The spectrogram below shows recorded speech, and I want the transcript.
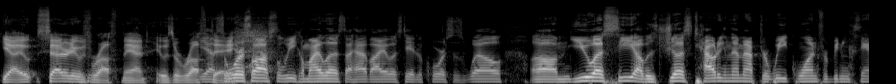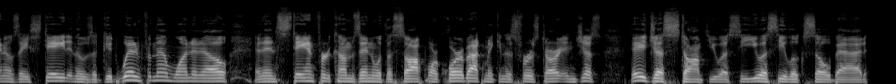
yeah, it, Saturday was rough, man. It was a rough Yeah, day. so worst loss of the week on my list. I have Iowa State, of course, as well. Um, USC, I was just touting them after week one for beating San Jose State, and it was a good win for them, one to zero. And then Stanford comes in with a sophomore quarterback making his first start, and just they just stomped USC. USC looks so bad.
